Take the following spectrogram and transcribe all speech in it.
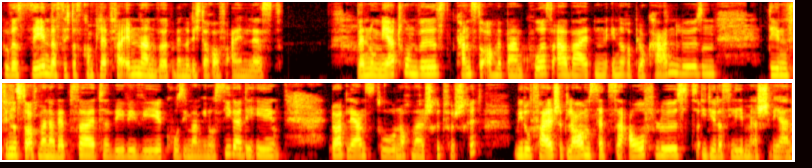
Du wirst sehen, dass sich das komplett verändern wird, wenn du dich darauf einlässt. Wenn du mehr tun willst, kannst du auch mit meinem Kurs arbeiten, innere Blockaden lösen. Den findest du auf meiner Webseite www.cosima-sieger.de. Dort lernst du nochmal Schritt für Schritt, wie du falsche Glaubenssätze auflöst, die dir das Leben erschweren.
